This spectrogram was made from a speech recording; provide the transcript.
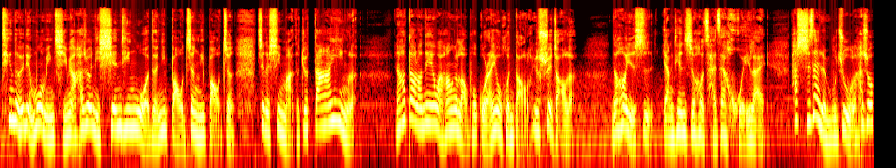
听得有点莫名其妙。他说：“你先听我的，你保证，你保证。”这个姓马的就答应了。然后到了那天晚上，那个老婆果然又昏倒了，又睡着了。然后也是两天之后才再回来，他实在忍不住了。他说：“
